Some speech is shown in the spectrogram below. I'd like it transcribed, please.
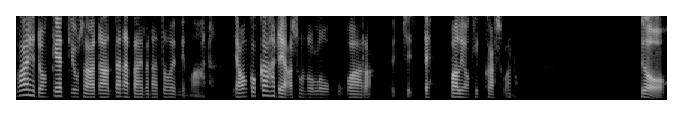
vaihdon ketju saadaan tänä päivänä toimimaan? Ja onko kahden asunnon loukun vaara nyt sitten paljonkin kasvanut? Joo,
